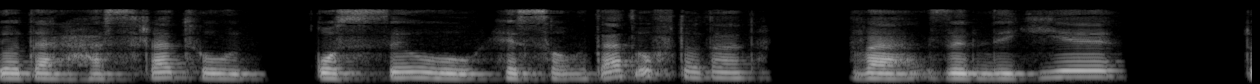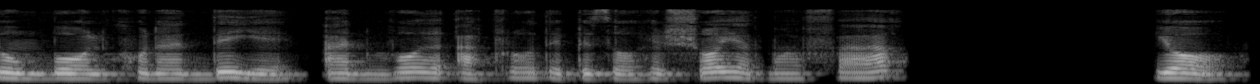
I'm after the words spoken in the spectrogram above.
یا در حسرت و قصه و حسادت افتادن و زندگی دنبال کننده انواع افراد به ظاهر شاید موفق یا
